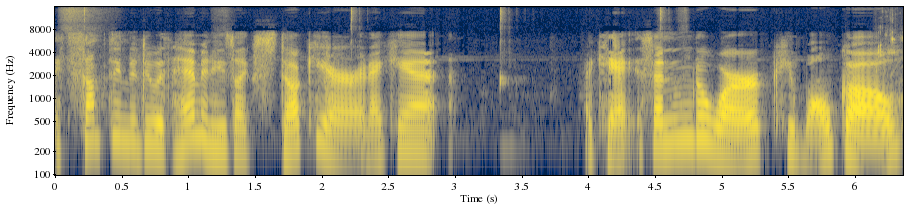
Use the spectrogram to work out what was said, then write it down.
It's something to do with him, and he's like stuck here, and I can't. I can't send him to work. He won't go.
